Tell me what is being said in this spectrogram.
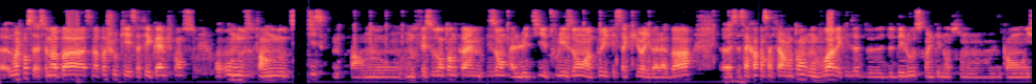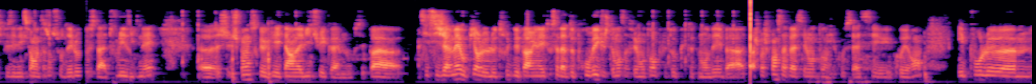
Euh, moi, je pense que ça m'a pas, ça m'a pas choqué. Ça fait quand même, je pense, on, on nous, enfin, on nous Enfin, on, nous fait sous-entendre quand même les ans, elle le dit tous les ans, un peu il fait sa cure, il va là-bas. Euh, ça, commence à faire longtemps. On voit avec autres de, de Delos quand il était dans son, quand il faisait des expérimentations sur Delos, là, tous les venait. Euh, je, pense qu'il était un habitué quand même. Donc c'est pas, si, si jamais au pire le, truc de Paris et tout, ça date de prouver que justement ça fait longtemps plutôt que de te demander. Bah, je, pense que ça fait assez longtemps. Du coup c'est assez cohérent. Et pour le, euh,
